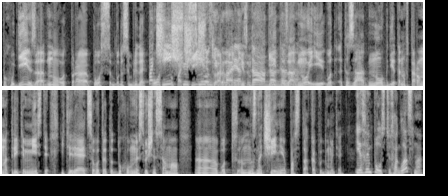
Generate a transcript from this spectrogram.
похудею заодно, вот про пост буду соблюдать, почищу, пост, почищу свой организм. Да, да, и да, заодно, да. и вот это заодно где-то на втором, на третьем месте и теряется вот эта духовная сущность, сама э, вот назначение поста. Как вы думаете, Ань? Я с вами полностью согласна.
